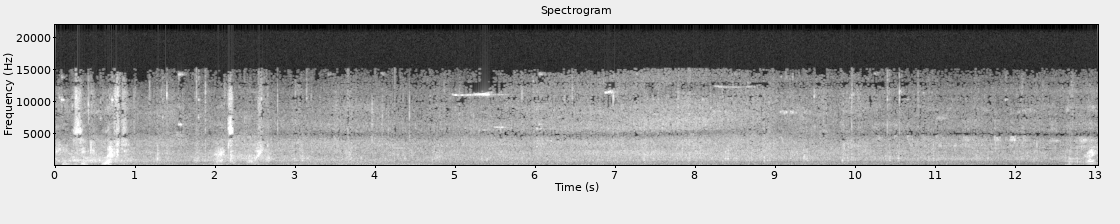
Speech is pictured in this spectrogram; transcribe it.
Okay, Zeke, left. That's a. All right.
